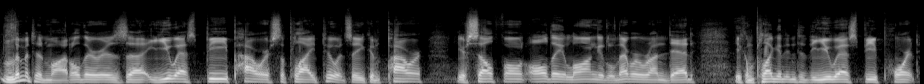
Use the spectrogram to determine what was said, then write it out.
limited model there is a USB power supply to it. So you can power your cell phone all day long. It'll never run dead. You can plug it into the USB port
